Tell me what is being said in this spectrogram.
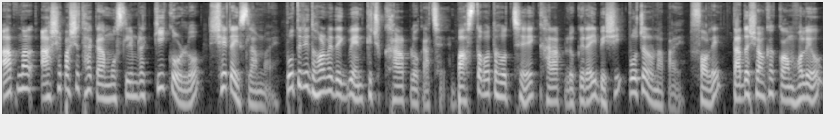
আপনার আশেপাশে থাকা মুসলিমরা কি করল সেটা ইসলাম নয়। প্রতিটি ধর্মে দেখবেন কিছু খারাপ লোক আছে। বাস্তবতা হচ্ছে খারাপ লোকেরাই বেশি প্রচারণা পায়। ফলে তাদের সংখ্যা কম হলেও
